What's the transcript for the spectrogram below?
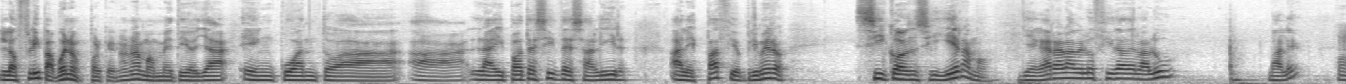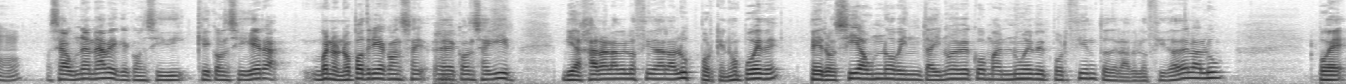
lo flipa. Bueno, porque no nos hemos metido ya en cuanto a, a la hipótesis de salir al espacio. Primero, si consiguiéramos llegar a la velocidad de la luz, ¿vale? O sea, una nave que, consi- que consiguiera, bueno, no podría conse- eh, conseguir viajar a la velocidad de la luz porque no puede, pero sí a un 99,9% de la velocidad de la luz, pues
